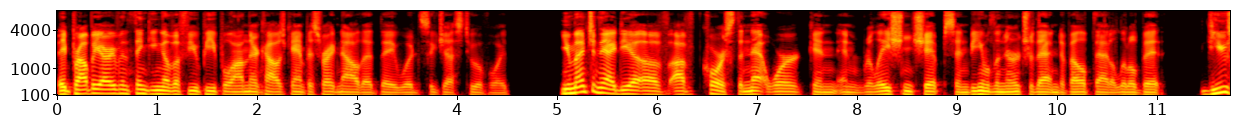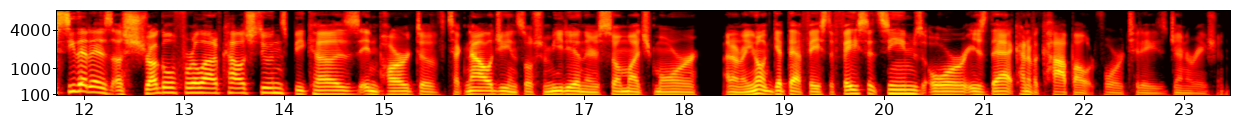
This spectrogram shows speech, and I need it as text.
They probably are even thinking of a few people on their college campus right now that they would suggest to avoid. You mentioned the idea of, of course, the network and, and relationships and being able to nurture that and develop that a little bit. Do you see that as a struggle for a lot of college students because, in part, of technology and social media, and there's so much more? I don't know, you don't get that face to face, it seems, or is that kind of a cop out for today's generation?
